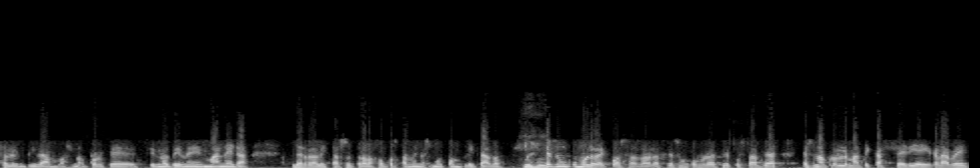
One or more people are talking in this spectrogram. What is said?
se lo impidamos, ¿no? Porque si no tiene manera de realizar su trabajo, pues también es muy complicado. Es un cúmulo de cosas, la verdad es que es un cúmulo de circunstancias, es una problemática seria y grave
